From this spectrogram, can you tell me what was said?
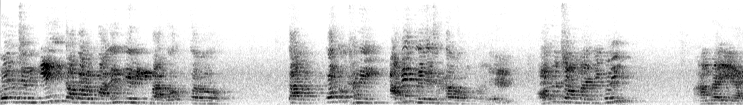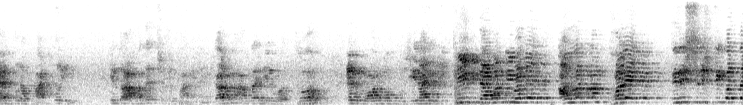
বলছেন, এই কাবার মালিকের ইবাদত করো। তার কতখানি আবেগ লেগেছে তার অন্তরে। অথচ আমরা কি আমরা এই আয়াতগুলো পাঠ করি, কিন্তু আমাদের চোখে পানি কারণ আমরা এর অর্থ, এর মর্ম বুঝি নাই। ঠিক তেমনটি ভাবে আল্লাহ নাম তিনি সৃষ্টি করতে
